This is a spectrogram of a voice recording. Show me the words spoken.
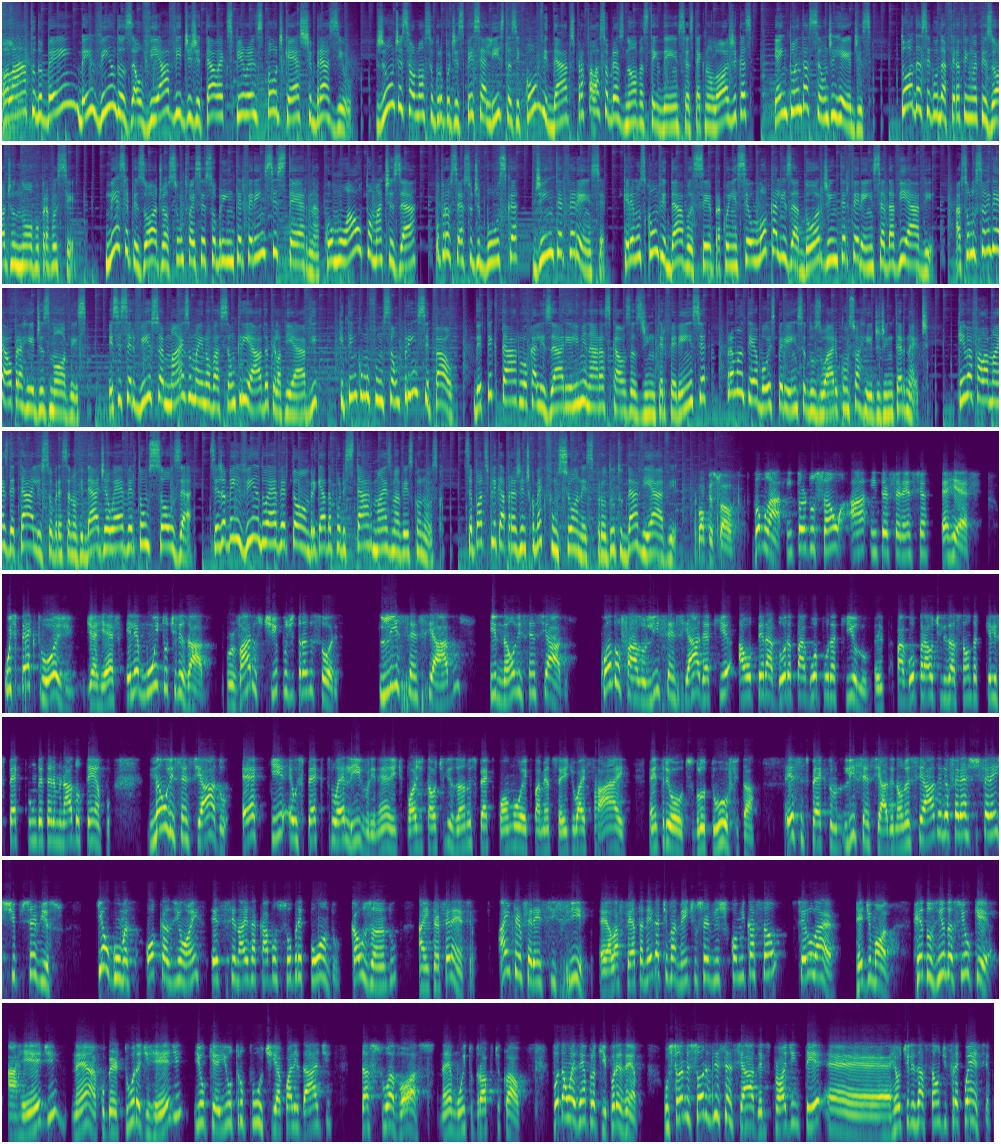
Olá, tudo bem? Bem-vindos ao Viave Digital Experience Podcast Brasil. Junte-se ao nosso grupo de especialistas e convidados para falar sobre as novas tendências tecnológicas e a implantação de redes. Toda segunda-feira tem um episódio novo para você. Nesse episódio, o assunto vai ser sobre interferência externa, como automatizar o processo de busca de interferência. Queremos convidar você para conhecer o localizador de interferência da Viave, a solução ideal para redes móveis. Esse serviço é mais uma inovação criada pela Viave que tem como função principal detectar, localizar e eliminar as causas de interferência para manter a boa experiência do usuário com sua rede de internet. Quem vai falar mais detalhes sobre essa novidade é o Everton Souza. Seja bem-vindo, Everton. Obrigada por estar mais uma vez conosco. Você pode explicar para a gente como é que funciona esse produto da Viave? Bom, pessoal, vamos lá. Introdução à interferência RF. O espectro hoje de RF ele é muito utilizado por vários tipos de transmissores, licenciados e não licenciados. Quando eu falo licenciado, é que a operadora pagou por aquilo, pagou para a utilização daquele espectro por um determinado tempo. Não licenciado é que o espectro é livre, né? A gente pode estar utilizando o espectro como equipamentos aí de Wi-Fi, entre outros, Bluetooth tal. Esse espectro licenciado e não licenciado, ele oferece diferentes tipos de serviço que em algumas ocasiões esses sinais acabam sobrepondo, causando a interferência. A interferência em si, ela afeta negativamente o serviço de comunicação celular, rede móvel, reduzindo assim o que? A rede, né, a cobertura de rede e o que? E o throughput e a qualidade da sua voz, né, muito drop de cloud. Vou dar um exemplo aqui, por exemplo, os transmissores licenciados, eles podem ter é, reutilização de frequência,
